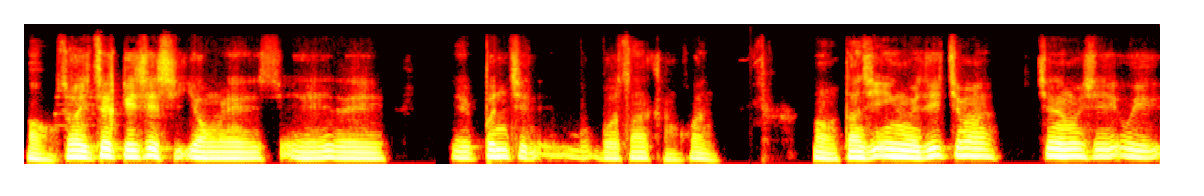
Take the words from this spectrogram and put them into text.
哦，所以这其实是用的，诶，迄个诶本质无无啥共款。哦，但是因为你即马这种东西为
